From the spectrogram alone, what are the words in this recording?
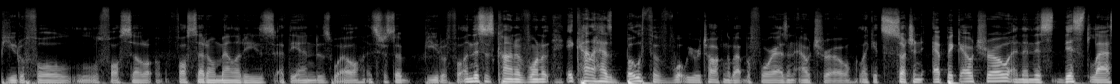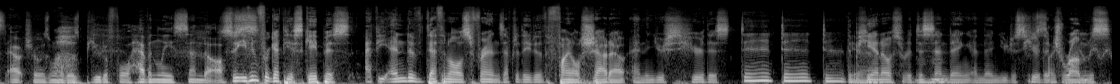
beautiful falsetto falsetto melodies at the end as well. It's just a beautiful, and this is kind of one of it. Kind of has both of what we were talking about before as an outro. Like it's such an epic outro, and then this this last outro is one of those beautiful heavenly send offs. So even forget the escapists at the end of Death and All His Friends after they do the final shout out, and then you just hear this dun, dun, dun, the Yeah. piano sort of Mhm. descending, and then you just hear Just the like- drums,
